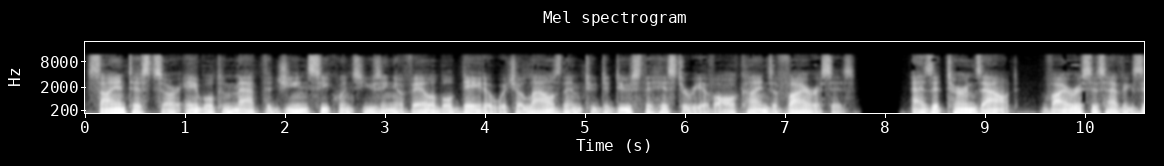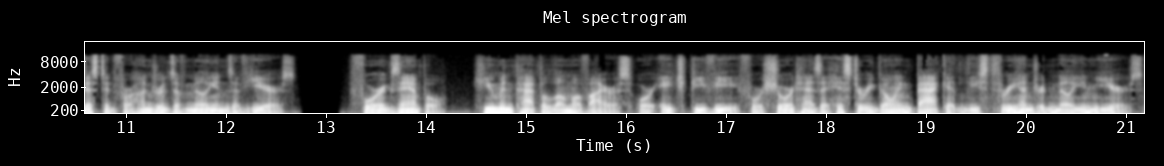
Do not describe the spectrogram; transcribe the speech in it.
scientists are able to map the gene sequence using available data which allows them to deduce the history of all kinds of viruses. As it turns out, viruses have existed for hundreds of millions of years. For example, human papillomavirus or HPV for short has a history going back at least 300 million years.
